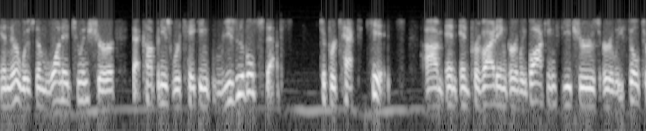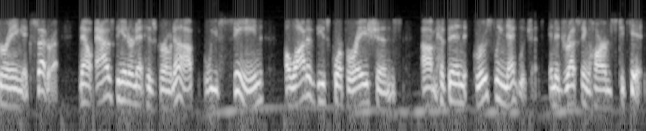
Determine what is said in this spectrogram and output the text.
in their wisdom, wanted to ensure that companies were taking reasonable steps to protect kids um, and, and providing early blocking features, early filtering, et cetera. Now, as the internet has grown up, we've seen a lot of these corporations um, have been grossly negligent in addressing harms to kids.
